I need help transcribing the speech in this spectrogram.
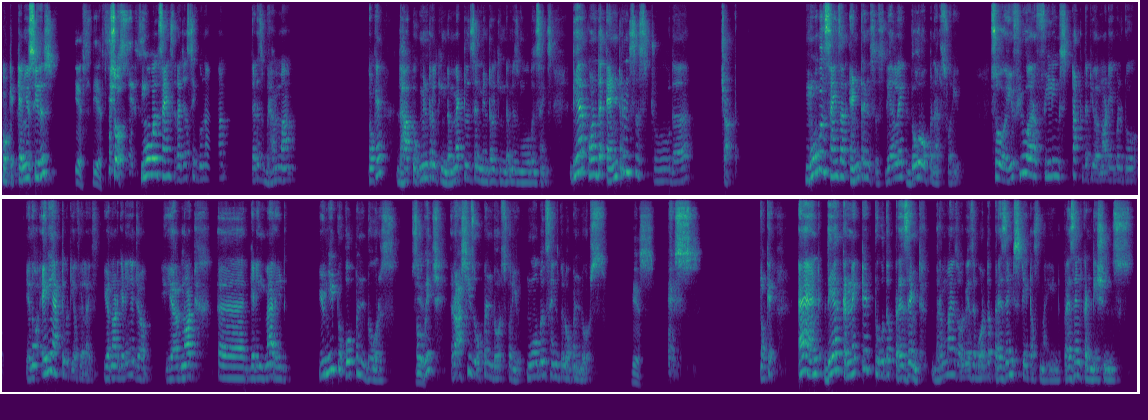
Okay, can you see this? Yes, yes. So, yes. movable signs, Rajasic Guna, that is Brahma. Okay, Dhatu, mineral kingdom, metals and mineral kingdom is movable signs. They are called the entrances to the chart. Movable signs are entrances. They are like door openers for you. So if you are feeling stuck that you are not able to, you know, any activity of your life, you're not getting a job, you're not uh, getting married, you need to open doors. So yes. which Rashis open doors for you? Movable signs will open doors. Yes. Yes. Okay. And they are connected to the present. Brahma is always about the present state of mind, present conditions.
